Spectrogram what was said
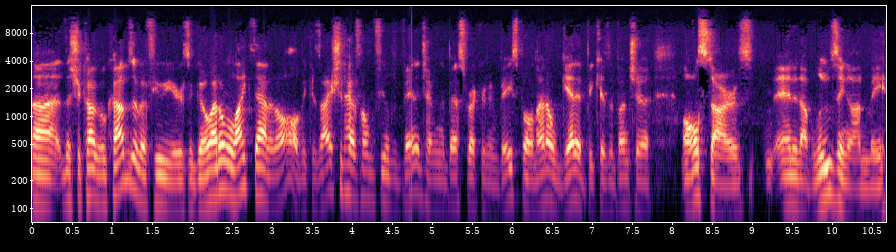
uh, the Chicago Cubs of a few years ago, I don't like that at all because I should have home field advantage having the best record in baseball, and I don't get it because a bunch of all stars ended up losing on me,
